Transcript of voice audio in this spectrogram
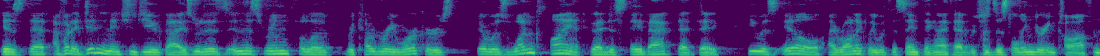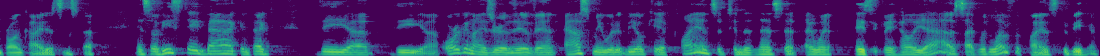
is that what I didn't mention to you guys was in this room full of recovery workers, there was one client who had to stay back that day. He was ill, ironically, with the same thing I've had, which is this lingering cough and bronchitis and stuff. And so he stayed back. In fact, the uh, the uh, organizer of the event asked me, "Would it be okay if clients attended?" And I said, "I went basically, hell yes, I would love for clients to be here."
